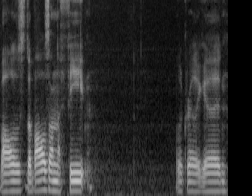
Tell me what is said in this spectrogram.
balls the balls on the feet look really good.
